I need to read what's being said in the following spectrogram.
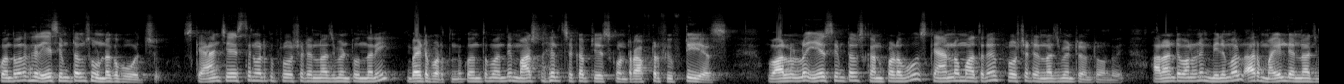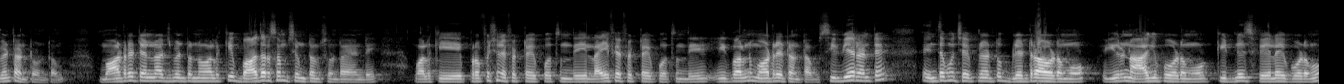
కొంతమందికి అసలు ఏ సిమ్టమ్స్ ఉండకపోవచ్చు. స్కాన్ చేస్తే వాళ్ళకి ప్రోస్టేట్ ఎన్లార్జ్మెంట్ ఉందని బయటపడుతుంది. కొంతమంది మాస్టర్ హెల్త్ చెకప్ చేసుకుంటారు ఆఫ్టర్ ఫిఫ్టీ ఇయర్స్ వాళ్ళల్లో ఏ సిమ్టమ్స్ కనపడవు స్కాన్లో మాత్రమే ప్రోస్టేట్ ఎన్లార్జ్మెంట్ అంటూ ఉంటుంది. అలాంటి వాళ్ళని మినిమల్ ఆర్ మైల్డ్ ఎన్లార్జ్మెంట్ అంటూ ఉంటాం. మోడరేట్ ఎన్లార్జ్మెంట్ ఉన్న వాళ్ళకి బాదర్సమ్ సిమ్టమ్స్ ఉంటాయండి. వాళ్ళకి ప్రొఫెషన్ ఎఫెక్ట్ అయిపోతుంది లైఫ్ ఎఫెక్ట్ అయిపోతుంది. ఈ వాళ్ళని మోడరేట్ అంటాం సివియర్ అంటే ఇంతకుముందు చెప్పినట్టు బ్లడ్ రావడము యూరిన్ ఆగిపోవడము కిడ్నీస్ ఫెయిల్ అయిపోవడము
